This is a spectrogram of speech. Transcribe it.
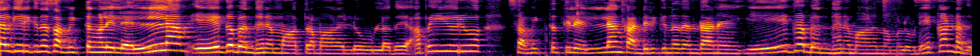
നൽകിയിരിക്കുന്ന സംയുക്തങ്ങളിലെല്ലാം ഏകബന്ധനം മാത്രമാണല്ലോ ഉള്ളത്. അപ്പോൾ ഈ ഒരു സംയുക്തത്തിലെല്ലാം കണ്ടിരിക്കുന്നത് എന്താണ്? ഏകബന്ധനമാണ് നമ്മളിവിടെ കണ്ടത്.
